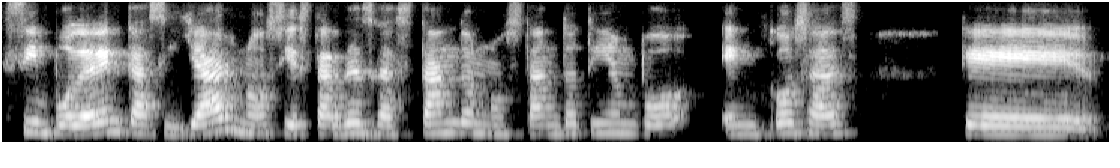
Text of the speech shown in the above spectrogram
sin poder encasillarnos y estar desgastándonos tanto tiempo en cosas que,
